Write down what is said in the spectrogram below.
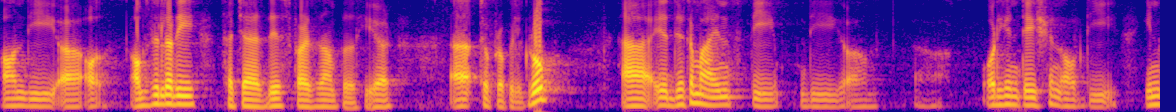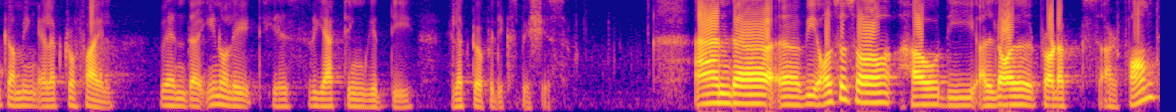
on the uh, auxiliary such as this for example here uh, isopropyl group uh, it determines the, the um, orientation of the incoming electrophile when the enolate is reacting with the electrophilic species. And uh, uh, we also saw how the aldol products are formed.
